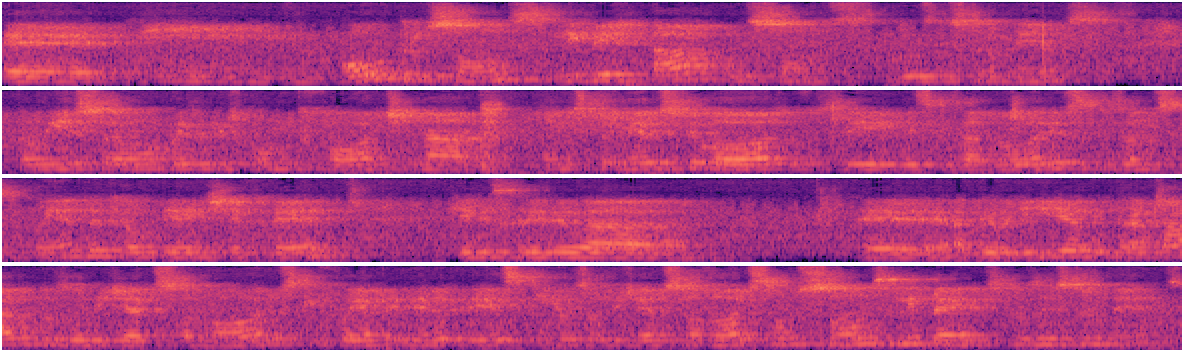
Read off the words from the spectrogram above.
é, em outros sons, libertar os sons dos instrumentos. Então isso é uma coisa que ficou muito forte na um dos primeiros filósofos e pesquisadores dos anos 50, que é o Pierre Schaeffer, que ele escreveu a, é, a teoria, o Tratado dos Objetos Sonoros, que foi a primeira vez que os objetos sonoros são sons libertos dos instrumentos.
